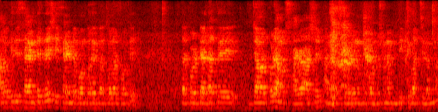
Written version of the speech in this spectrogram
আলোকে যে স্যালাইনটা দেয়, সেই স্যালাইনটা বন্ধ হয়ে চলার পথে। তারপর ডেল্টাতে যাওয়ার পরে আমার স্যাররা আসেন, আমি বুঝতে পারি আমি দেখতে পাচ্ছিলাম না।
